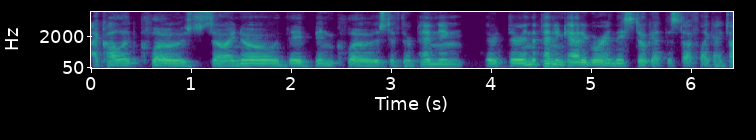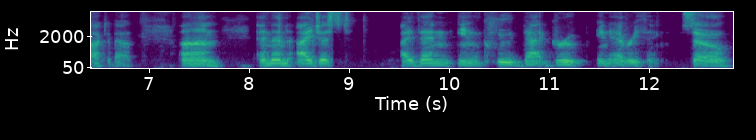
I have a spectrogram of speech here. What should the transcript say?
I call it closed, so I know they've been closed. If they're pending, they're they're in the pending category and they still get the stuff like I talked about. Um, and then I just I then include that group in everything. So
